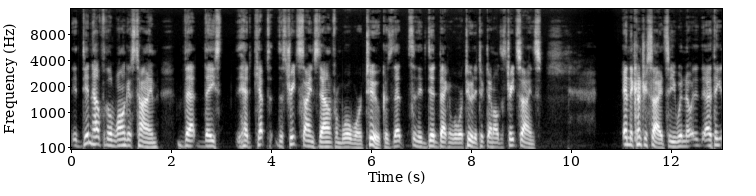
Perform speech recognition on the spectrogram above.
It didn't help for the longest time that they had kept the street signs down from World War II because that's what they did back in World War II. They took down all the street signs in the countryside, so you wouldn't know. I think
